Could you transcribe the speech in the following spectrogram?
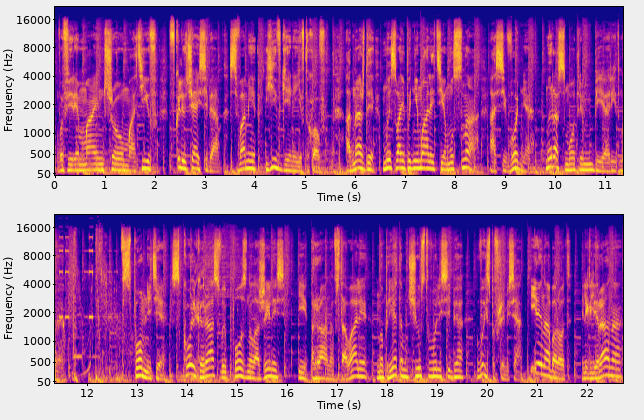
В эфире Mind Show Мотив «Включай себя». С вами Евгений Евтухов. Однажды мы с вами поднимали тему сна, а сегодня мы рассмотрим биоритмы. Вспомните, сколько раз вы поздно ложились и рано вставали, но при этом чувствовали себя выспавшимися. Или наоборот, легли рано,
